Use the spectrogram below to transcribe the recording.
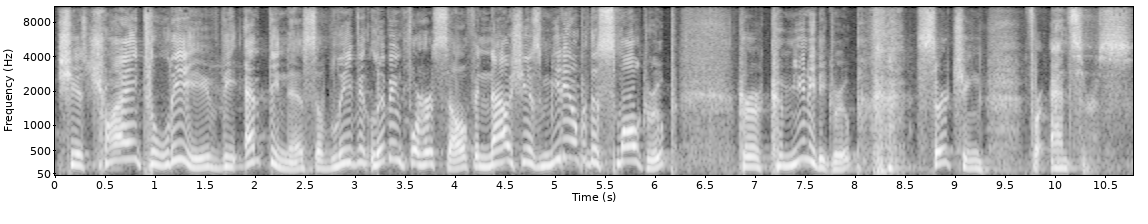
She is trying to leave the emptiness of leaving, living for herself, and now she is meeting up with this small group, her community group, searching for answers.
